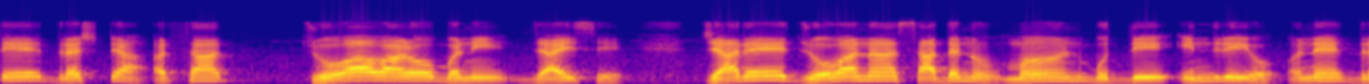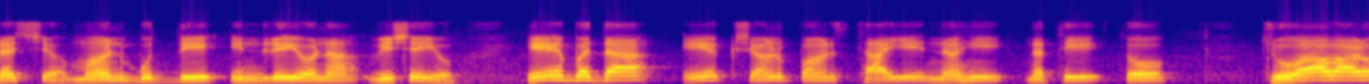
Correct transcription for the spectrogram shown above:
તે દ્રષ્ટા અર્થાત જોવાવાળો બની જાય છે. જ્યારે જોવાના સાધનો મન, બુદ્ધિ, ઇન્દ્રિયો અને દ્રશ્ય મન, બુદ્ધિ, ઇન્દ્રિયોના વિષયો, એ બધા એક ક્ષણ પણ સ્થાયી નહીં, નથી તો જોવાવાળો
